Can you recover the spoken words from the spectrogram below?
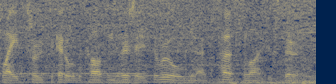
played through to get all the cars individually. It's a real, you know, personalised experience.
